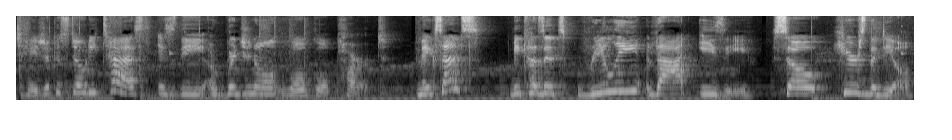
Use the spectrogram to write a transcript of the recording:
Tasia Custode Test is the original local part. Make sense? Because it's really that easy. So, here's the deal.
